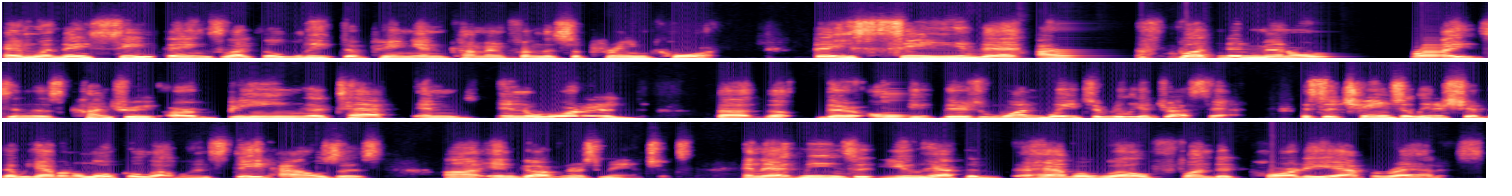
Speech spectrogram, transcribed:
and when they see things like the leaked opinion coming from the Supreme Court, they see that our fundamental rights in this country are being attacked. And in order, uh, the, there only there's one way to really address that. It's to change the leadership that we have on a local level in state houses, uh, in governor's mansions. And that means that you have to have a well-funded party apparatus.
